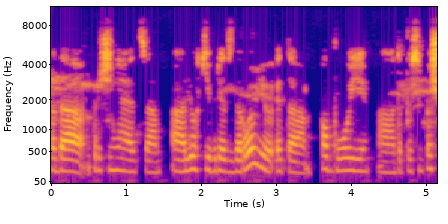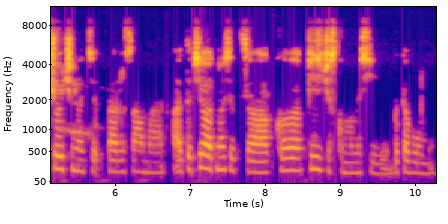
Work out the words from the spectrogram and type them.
когда причиняется а, легкий вред здоровью, это побои, а, допустим, пощечина та же самая. А это все относится к физическому насилию, бытовому.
